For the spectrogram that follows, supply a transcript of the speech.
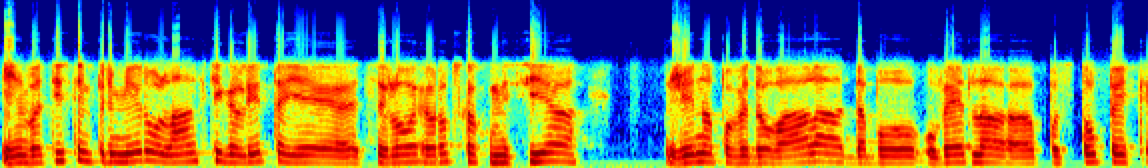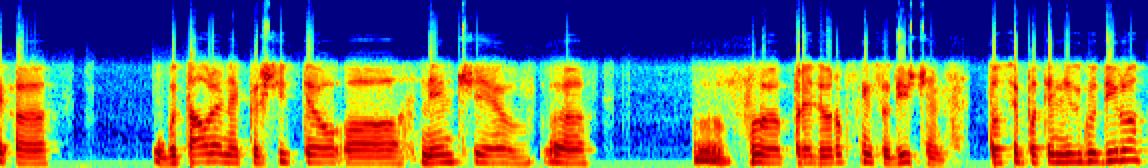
In v tistem primeru lanskega leta je celo Evropska komisija že napovedovala, da bo uvedla uh, postopek uh, ugotavljanja kršitev uh, Nemčije v, v, pred Evropskim sodiščem. To se potem ni zgodilo.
